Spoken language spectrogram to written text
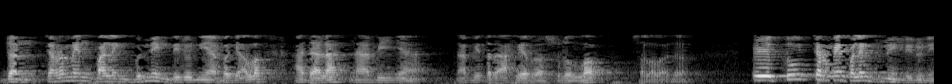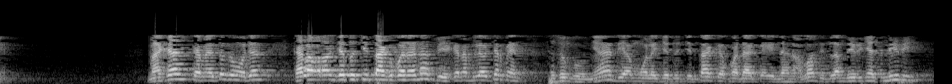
Dan cermin paling bening di dunia bagi Allah adalah nabinya. Nabi terakhir Rasulullah SAW. Itu cermin paling bening di dunia. Maka karena itu kemudian kalau orang jatuh cinta kepada Nabi karena beliau cermin, sesungguhnya dia mulai jatuh cinta kepada keindahan Allah di dalam dirinya sendiri.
